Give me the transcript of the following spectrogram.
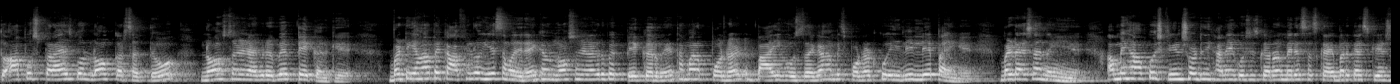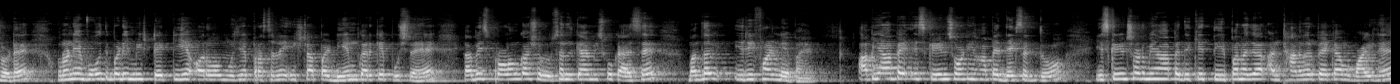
तो आप उस प्राइस को लॉक कर सकते हो नौ सौ निन्यानवे रुपये पे करके। बट यहाँ पे काफ़ी लोग ये समझ रहे हैं कि हम नौ सौ निन्यानवे रुपये पे कर रहे हैं तो हमारा प्रोडक्ट बाई हो सकेगा हम इस प्रोडक्ट को इजीली ले पाएँगे। बट ऐसा नहीं है। अब मैं यहाँ आपको स्क्रीनशॉट दिखाने की कोशिश कर रहा हूँ। मेरे सब्सक्राइबर का स्क्रीनशॉट है। उन्होंने बहुत बड़ी मिस्टेक की है और वो मुझे पर्सनली इंस्टा पर डीएम करके पूछ रहे हैं कि अब इस प्रॉब्लम का सोल्यूशन क्या हम इसको कैसे मतलब रिफंड ले पाएँ। आप यहाँ पे स्क्रीनशॉट यहाँ पे देख सकते हो। स्क्रीनशॉट में यहाँ पे देखिए तिरपन हज़ार अंठानवे रुपये का मोबाइल है,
